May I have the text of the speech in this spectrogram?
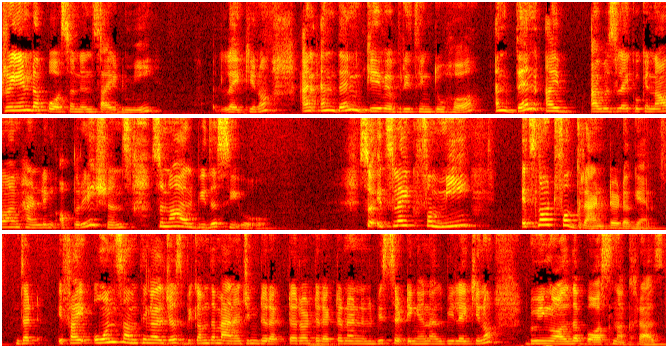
train a person inside me like you know, and and then gave everything to her. And then I I was like, okay, now I'm handling operations, so now I'll be the COO. So it's like for me, it's not for granted again that if I own something, I'll just become the managing director or director and I'll be sitting and I'll be like, you know, doing all the boss nakhras.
